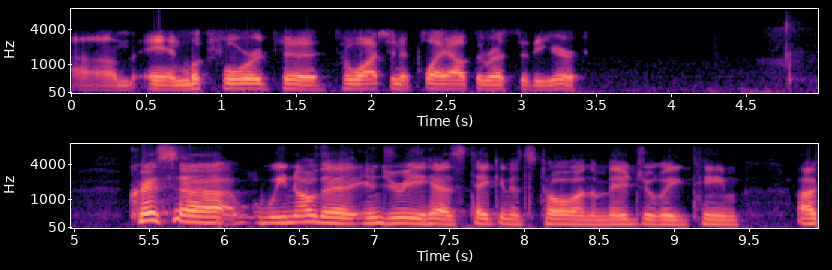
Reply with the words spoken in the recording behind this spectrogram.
um, and look forward to to watching it play out the rest of the year. Chris, uh, we know the injury has taken its toll on the major league team. Uh,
